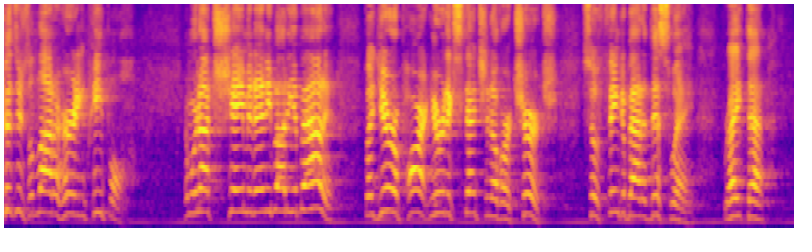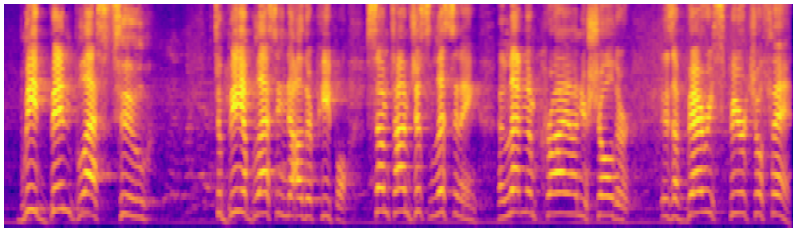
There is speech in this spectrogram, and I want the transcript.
because there's a lot of hurting people. And we're not shaming anybody about it, but you're a part, you're an extension of our church. So think about it this way, right? That we've been blessed to to be a blessing to other people. Sometimes just listening and letting them cry on your shoulder is a very spiritual thing.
